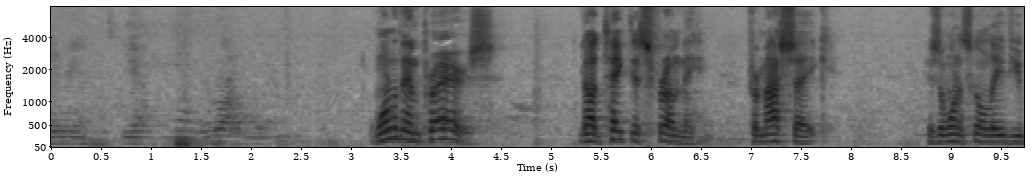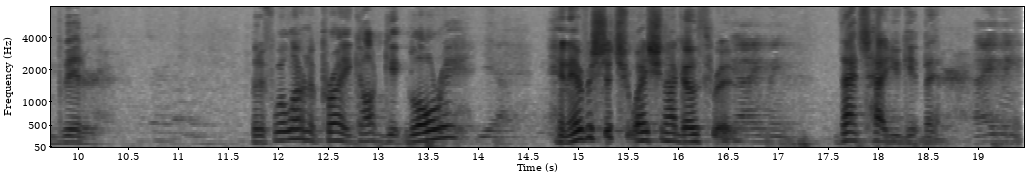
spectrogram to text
Amen. Yeah. One of them prayers God, take this from me for my sake, is the one that's going to leave you bitter. But if we'll learn to pray, God, get glory Yeah. In every situation I go through, Yeah. Amen. that's how you get better. Amen.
